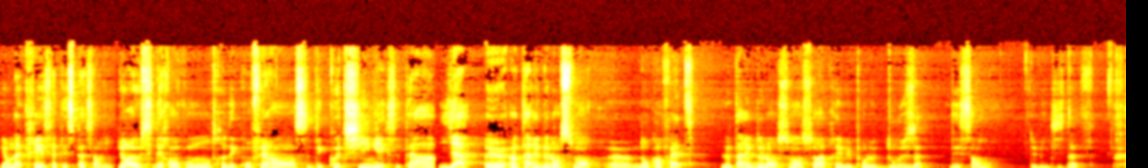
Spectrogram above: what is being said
Et on a créé cet espace en ligne. Il y aura aussi des rencontres, des conférences, des coachings, etc. Il y a euh, un tarif de lancement. Euh, donc en fait, le tarif de lancement sera prévu pour le 12 décembre 2019.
